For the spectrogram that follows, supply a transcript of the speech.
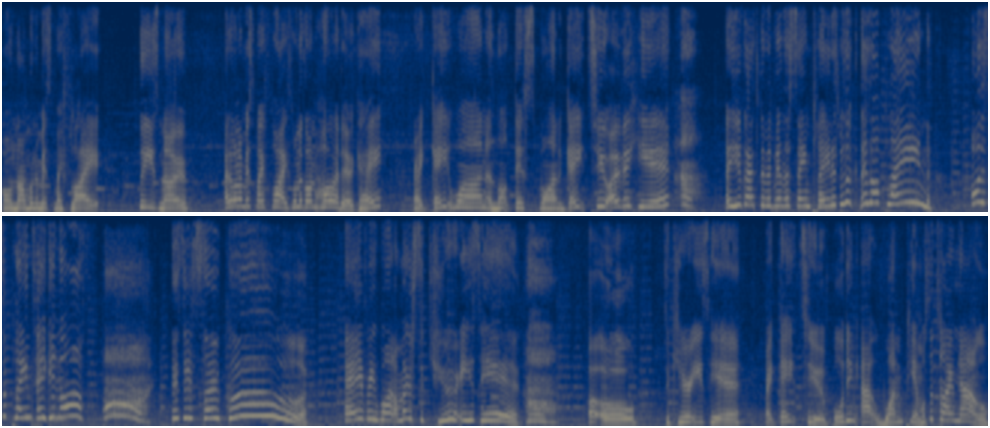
Oh, no, I'm going to miss my flight. Please, no. I don't want to miss my flight. I just want to go on holiday, okay? Right, gate 1 and not this one. Gate 2 over here. Are you guys going to be on the same plane as we? Look, there's our plane. Oh, there's a plane taking off. This is so cool. Hey, everyone. Oh, my God, security's here. Uh-oh. Security's here. Right, gate 2. Boarding at 1 p.m. What's the time now?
